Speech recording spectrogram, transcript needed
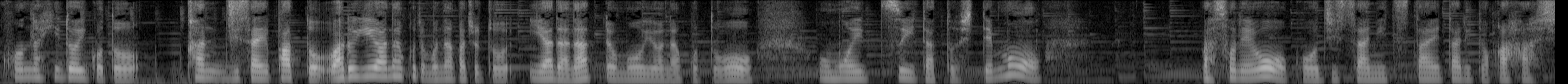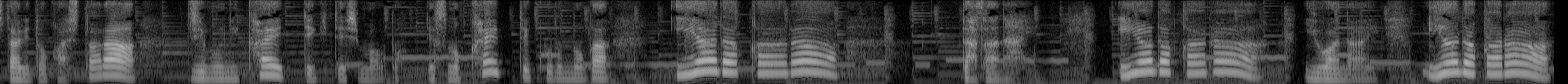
こんなひどいこと実際パッと悪気はなくてもなんかちょっと嫌だなって思うようなことを思いついたとしても、まあ、それをこう実際に伝えたりとか発したりとかしたら自分に返ってきてしまうと。でその返ってくるのが嫌だから出さない嫌だから言わない嫌だから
